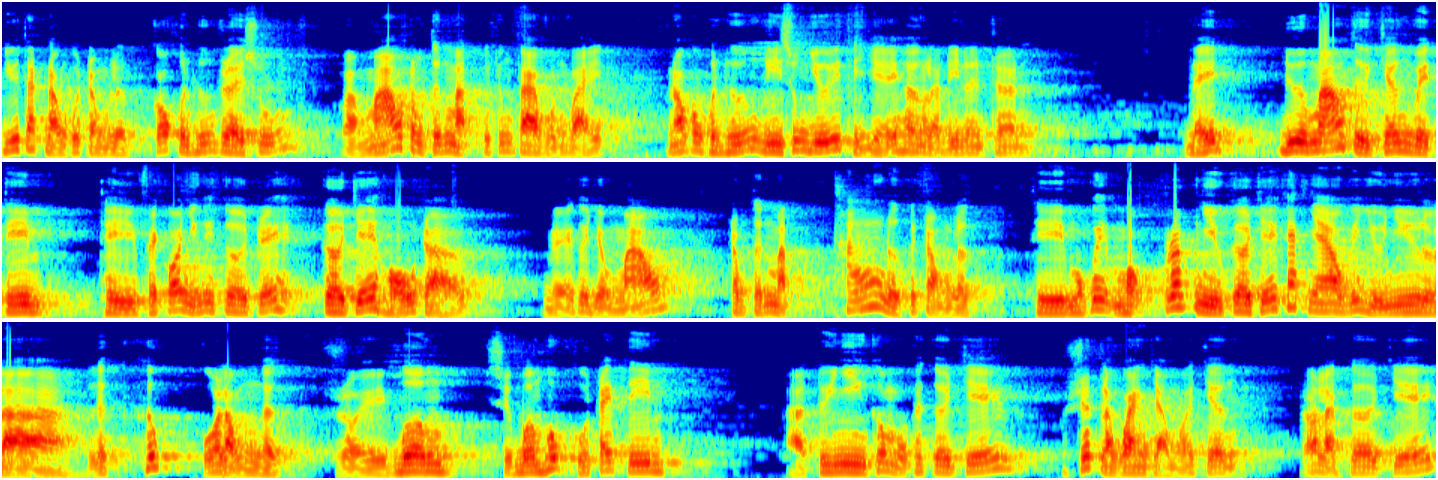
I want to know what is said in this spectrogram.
dưới tác động của trọng lực có khuynh hướng rơi xuống và máu trong tĩnh mạch của chúng ta vẫn vậy. Nó có khuynh hướng đi xuống dưới thì dễ hơn là đi lên trên. Để đưa máu từ chân về tim thì phải có những cái cơ chế cơ chế hỗ trợ để cái dòng máu trong tĩnh mạch thắng được cái trọng lực thì một cái một rất nhiều cơ chế khác nhau ví dụ như là lực hút của lòng ngực rồi bơm sự bơm hút của trái tim. À, tuy nhiên có một cái cơ chế rất là quan trọng ở chân đó là cơ chế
